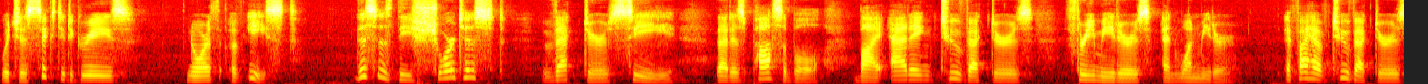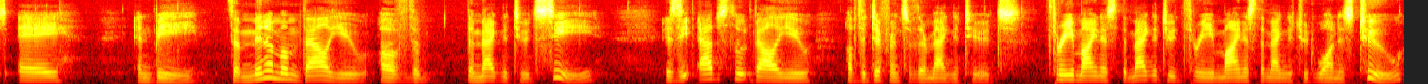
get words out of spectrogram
which is 60 degrees north of east. This is the shortest vector C that is possible by adding two vectors 3 meters and 1 meter. If I have two vectors A and B, the minimum value of the, the magnitude C is the absolute value of the difference of their magnitudes. 3 minus the magnitude 3 minus the magnitude 1 is 2,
